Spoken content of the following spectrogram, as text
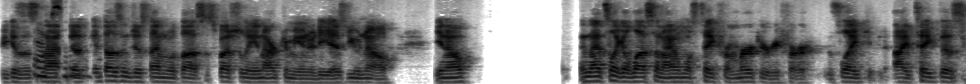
Because it's not Absolutely. just, it doesn't just end with us, especially in our community, as you know. You know, and that's like a lesson I almost take from Mercury Fur. It's like I take this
